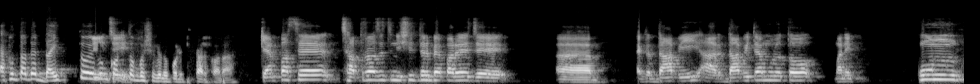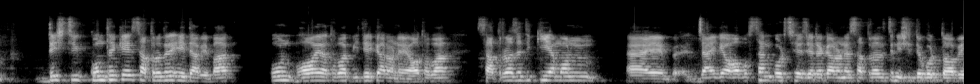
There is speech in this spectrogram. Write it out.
এখন তাদের দায়িত্ব এবং। কর্তব্য সেগুলো পরিষ্কার করা। ক্যাম্পাসে ছাত্র রাজনীতি নিষিদ্ধের ব্যাপারে যে একটা দাবি আর দাবিটা মূলত মানে কোন দৃষ্টি কোন থেকে ছাত্রদের এই দাবি বা কোন ভয় অথবা ভীতির কারণে অথবা ছাত্র রাজনীতি কি এমন জায়গায় অবস্থান করছে যেটার কারণে ছাত্র রাজনীতি নিষিদ্ধ করতে হবে?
